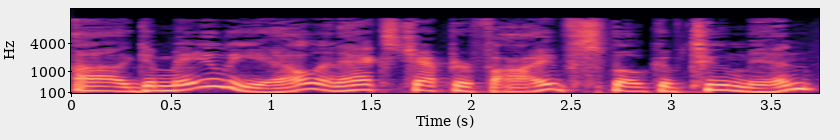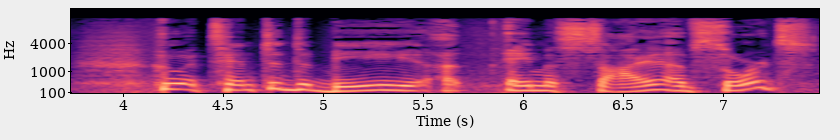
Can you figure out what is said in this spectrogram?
Uh, Gamaliel in Acts chapter 5 spoke of two men who attempted to be a, a Messiah of sorts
